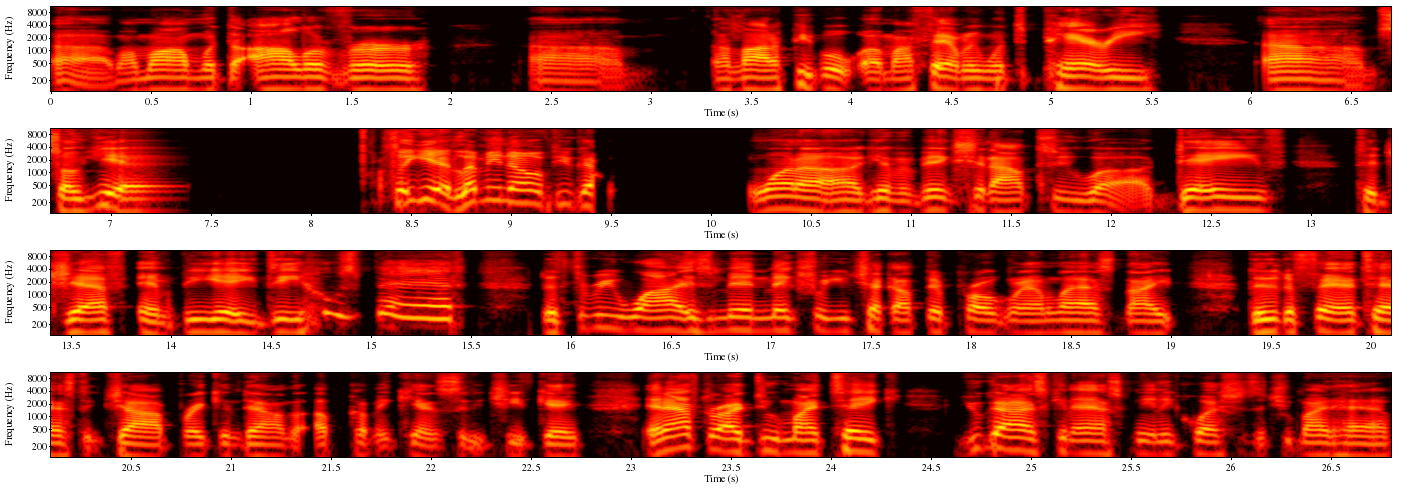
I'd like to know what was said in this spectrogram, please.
Uh, my mom went to Oliver. Um, a lot of people, uh, my family went to Perry. Um, so yeah, so yeah, let me know if you guys want to uh, give a big shout out to uh, Dave, to Jeff, and BAD. Who's bad? The three wise men. Make sure you check out their program last night. They did a fantastic job breaking down the upcoming Kansas City Chief game. And after I do my take, you guys can ask me any questions that you might have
